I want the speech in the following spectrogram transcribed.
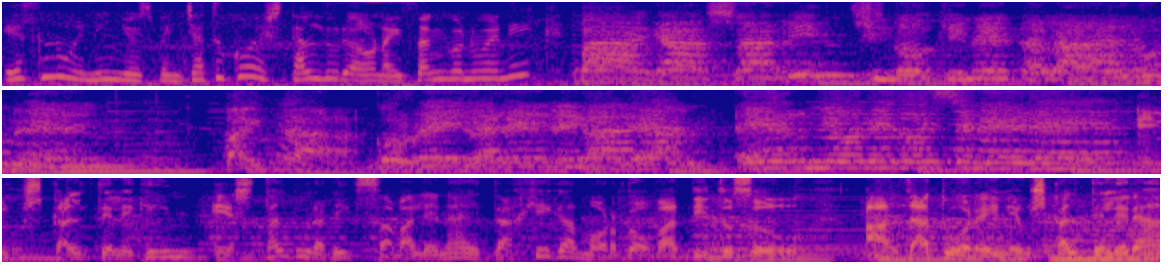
Ez nuen inoiz pentsatuko estaldura ona izango nuenik? Bagasarrin, txindokin eta larunen baita gorbeiaren egalean, ernion edo izen ere. Euskal Telekin estaldurarik zabalena eta giga mordo bat dituzu. Aldatu orain Euskal Telera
